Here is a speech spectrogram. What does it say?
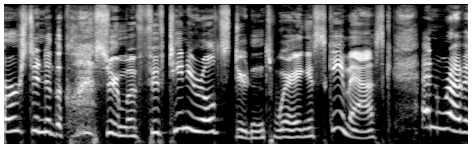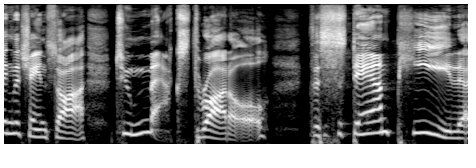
burst into the classroom of 15 year old students wearing a ski mask and revving the chainsaw to max throttle. The stampede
